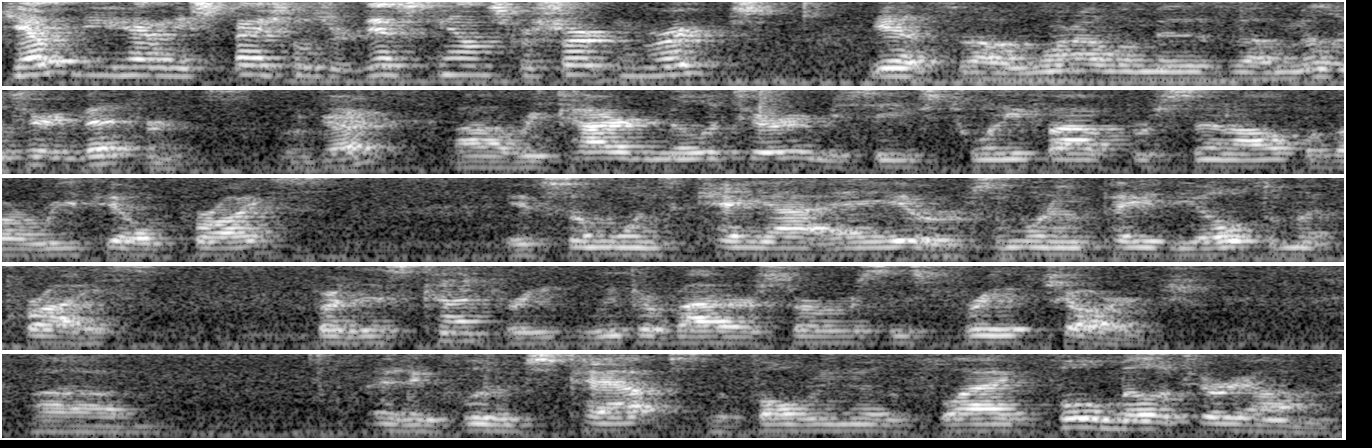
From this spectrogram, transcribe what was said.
Kelly, do you have any specials or discounts for certain groups? Yes, uh, one of them is uh, military veterans. Okay. Uh, retired military receives 25% off of our retail price. If someone's KIA or someone who paid the ultimate price for this country, we provide our services free of charge. Um, it includes taps, the folding of the flag, full military honors.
